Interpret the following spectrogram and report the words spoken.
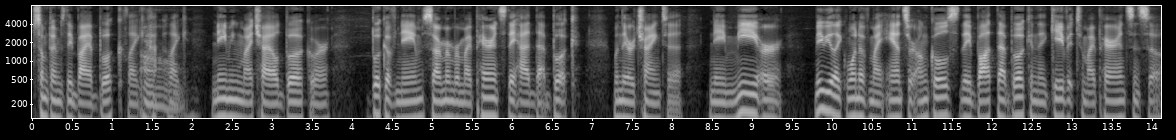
sometimes they buy a book like oh. like naming my child book or book of names. So I remember my parents they had that book when they were trying to name me or maybe like one of my aunts or uncles. They bought that book and they gave it to my parents, and so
